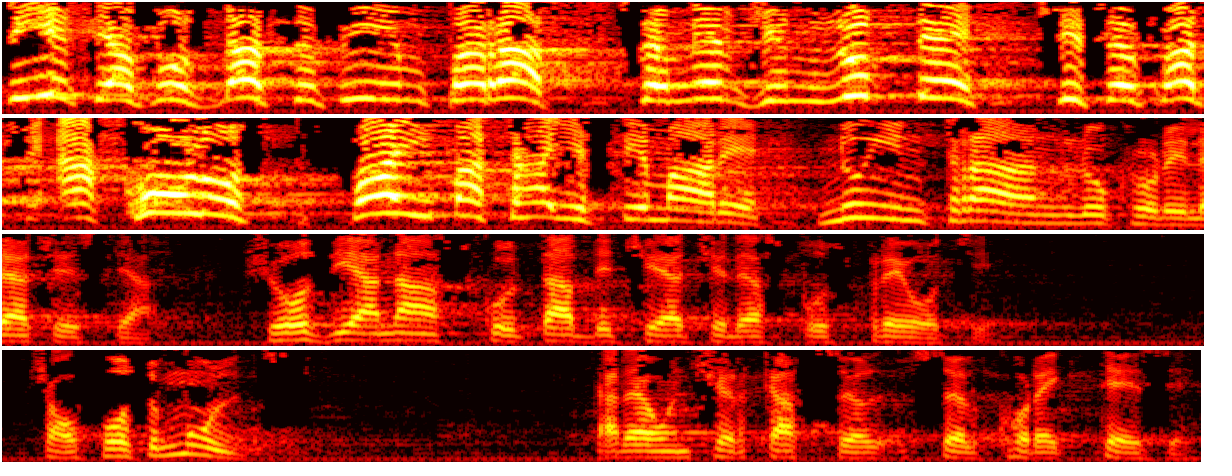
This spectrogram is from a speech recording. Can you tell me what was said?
Ție ți-a fost dat să fii împărat, să mergi în lupte și să faci acolo, faima ta este mare. Nu intra în lucrurile acestea. Și Ozia n-a ascultat de ceea ce le-a spus preoții. Și au fost mulți care au încercat să-l să, -l, corecteze.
